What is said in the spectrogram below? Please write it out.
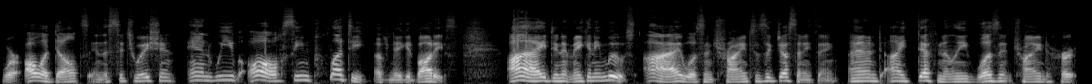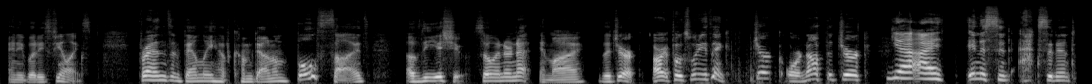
We're all adults in this situation, and we've all seen plenty of naked bodies. I didn't make any moves. I wasn't trying to suggest anything, and I definitely wasn't trying to hurt anybody's feelings. Friends and family have come down on both sides of the issue. So, internet, am I the jerk? All right, folks, what do you think? Jerk or not the jerk? Yeah, I Innocent accident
